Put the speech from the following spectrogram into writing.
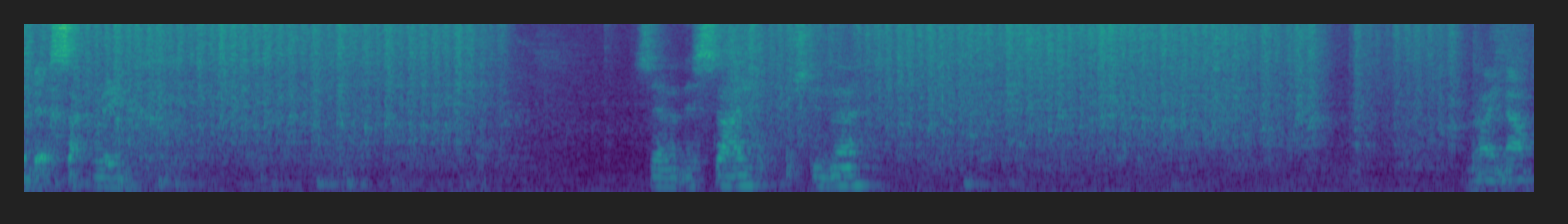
a bit of green. Same at this side, just in there. Right now,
